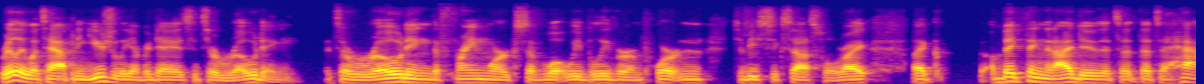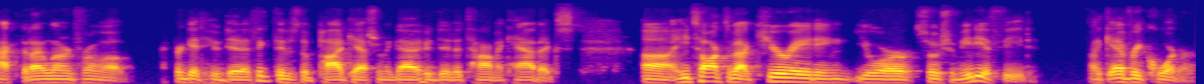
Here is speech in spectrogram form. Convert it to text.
Really what's happening usually every day is it's eroding. It's eroding the frameworks of what we believe are important to be successful right? Like a big thing that i do that's a that's a hack that i learned from a i forget who did i think there was the podcast from the guy who did atomic habits. Uh, he talked about curating your social media feed like every quarter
